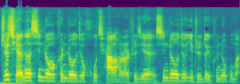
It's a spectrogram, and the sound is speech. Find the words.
之前呢，新州和昆州就互掐了好长时间，新州就一直对昆州不满，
